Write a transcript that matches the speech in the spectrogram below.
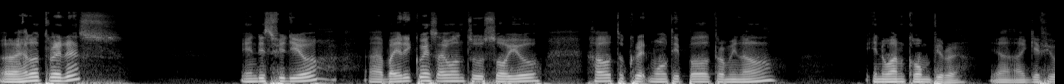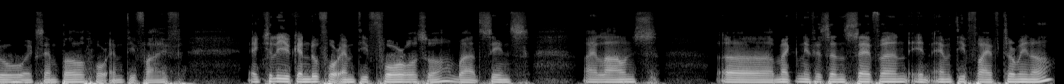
Uh, hello traders. In this video uh, by request I want to show you how to create multiple terminal in one computer. Yeah I give you example for MT5 actually you can do for MT4 also but since I launched uh, Magnificent 7 in MT5 terminal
